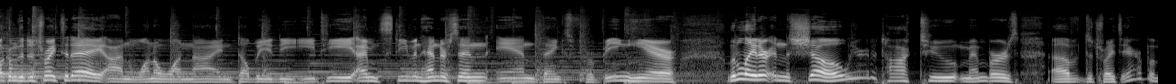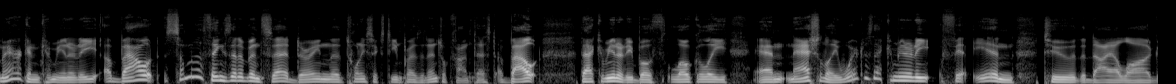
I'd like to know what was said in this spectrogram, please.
Welcome to Detroit Today on 1019 WDET. I'm Stephen Henderson, and thanks for being here. A little later in the show, we're going to talk to members of Detroit's Arab American community about some of the things that have been said during the 2016 presidential contest about that community, both locally and nationally. Where does that community fit in to the dialogue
